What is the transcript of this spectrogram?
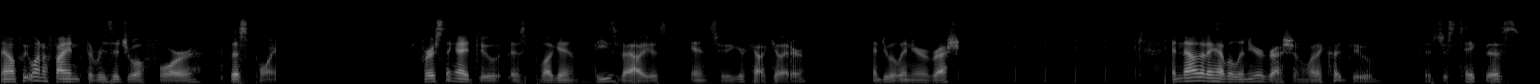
Now, if we want to find the residual for this point, first thing I do is plug in these values into your calculator and do a linear regression. And now that I have a linear regression, what I could do is just take this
